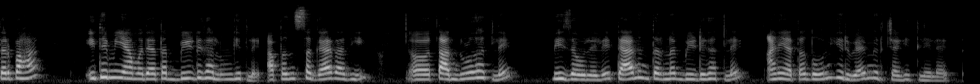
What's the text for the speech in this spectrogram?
तर पहा, इथे मी यामध्ये आता बीट घालून घेतले. आपण सगळ्यात आधी तांदूळ घातले भिजवलेले, त्यानंतरनं बीट घातले आणि आता दोन हिरव्या मिरच्या घेतलेल्या आहेत.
